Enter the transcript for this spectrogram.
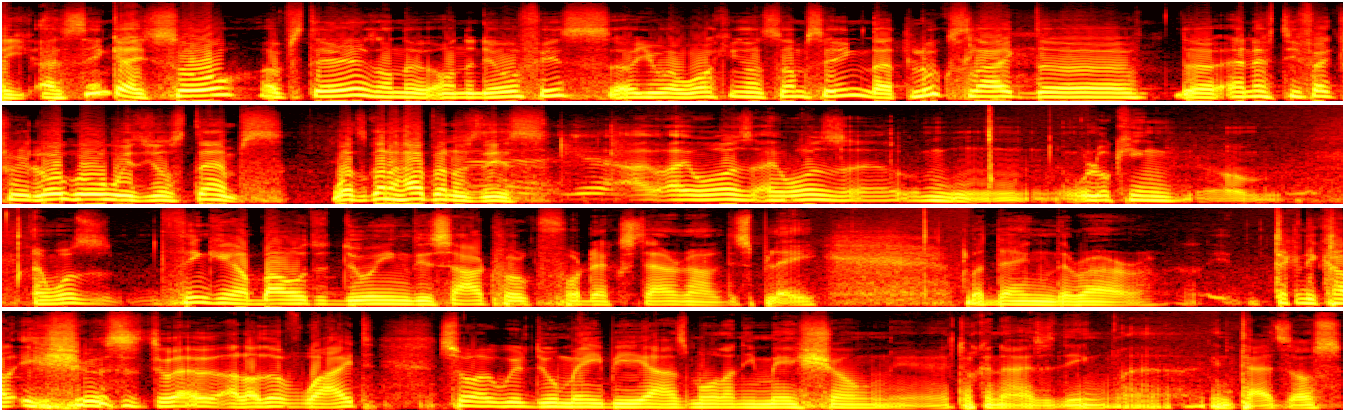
I, I think I saw upstairs on the on the office uh, you are working on something that looks like the the NFT factory logo with your stamps. What's going to happen with this? Yeah, I, I was I was um, looking. Um, I was thinking about doing this artwork for the external display, but then there are technical issues to have a lot of white. So I will do maybe a small animation uh, tokenized in uh, in Tezos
